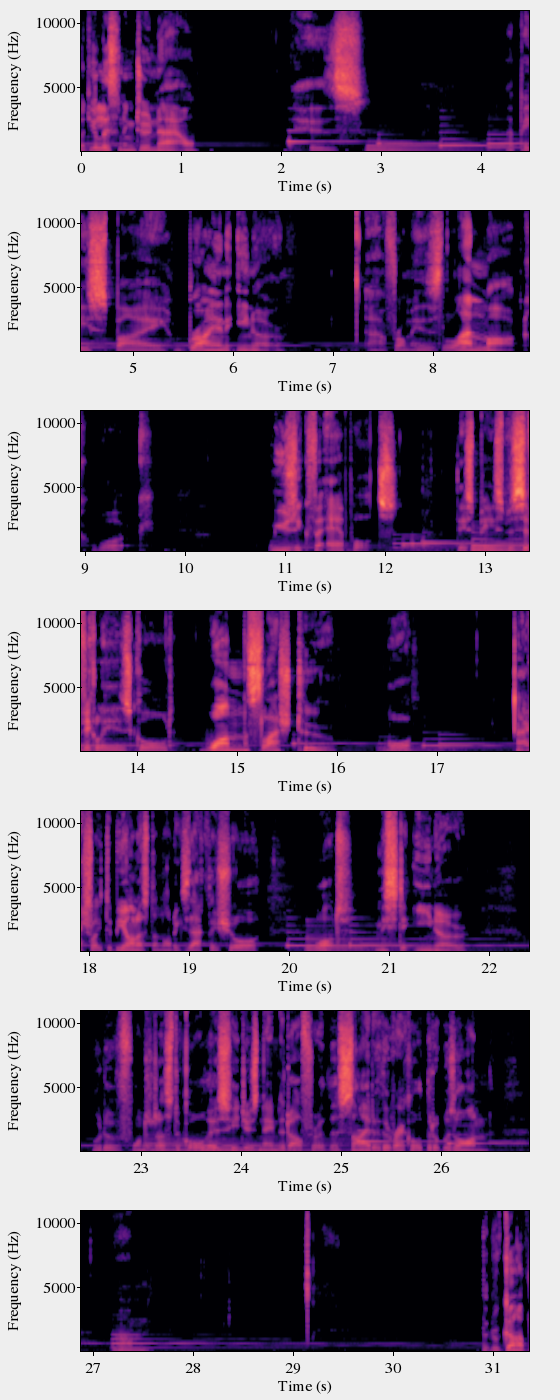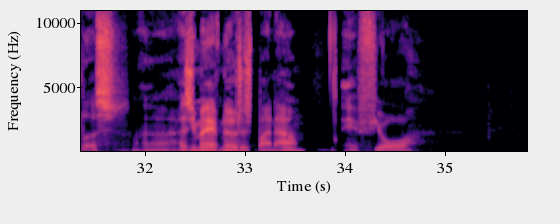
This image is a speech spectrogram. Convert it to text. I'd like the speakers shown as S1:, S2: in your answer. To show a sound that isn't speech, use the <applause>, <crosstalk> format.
S1: What you're listening to now is a piece by Brian Eno uh, from his landmark work, Music for Airports. This piece specifically is called 1 slash 2, or actually, to be honest, I'm not exactly sure what Mr. Eno would have wanted us to call this. He just named it after the side of the record that it was on. Um, regardless, uh, as you may have noticed by now, if you're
